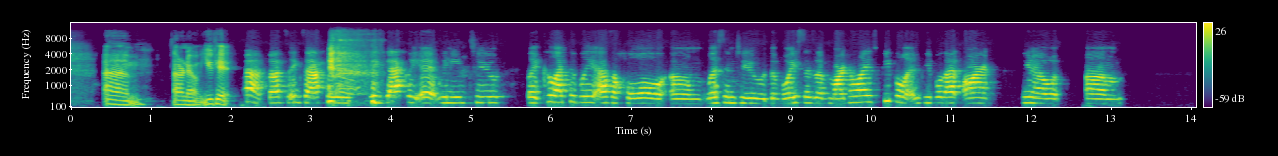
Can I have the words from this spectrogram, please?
Um, I don't know. You get yeah. That's exactly exactly it. We need to like collectively as a whole um, listen to the voices of marginalized people and people that aren't you know um,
